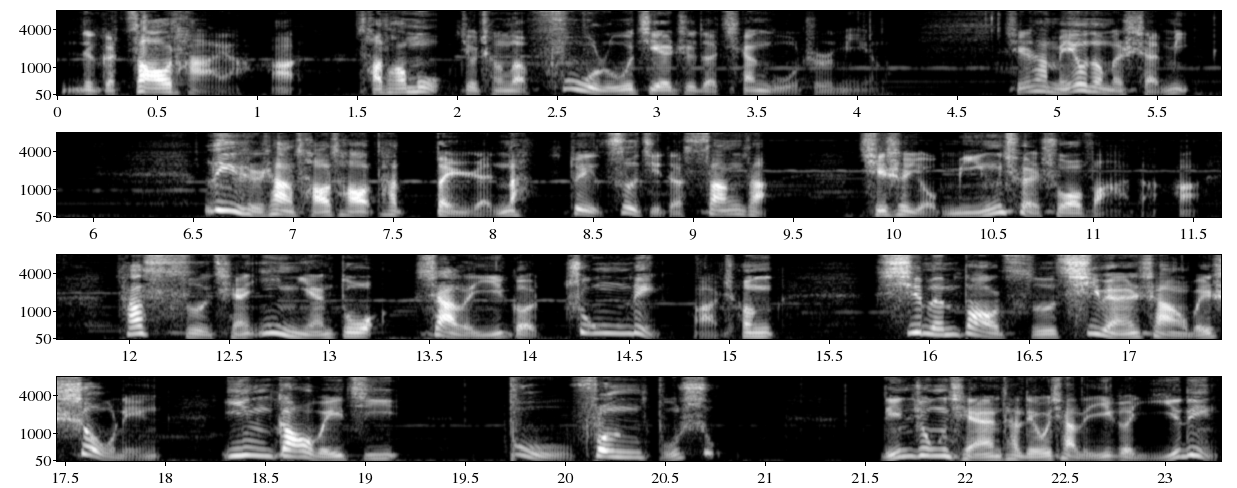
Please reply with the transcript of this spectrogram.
那个糟蹋呀啊，曹操墓就成了妇孺皆知的千古之谜了。其实它没有那么神秘。历史上，曹操他本人呢，对自己的丧葬其实有明确说法的啊。他死前一年多下了一个中令啊，称西门豹祠西园上为寿陵，因高为基，不封不树。临终前，他留下了一个遗令，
